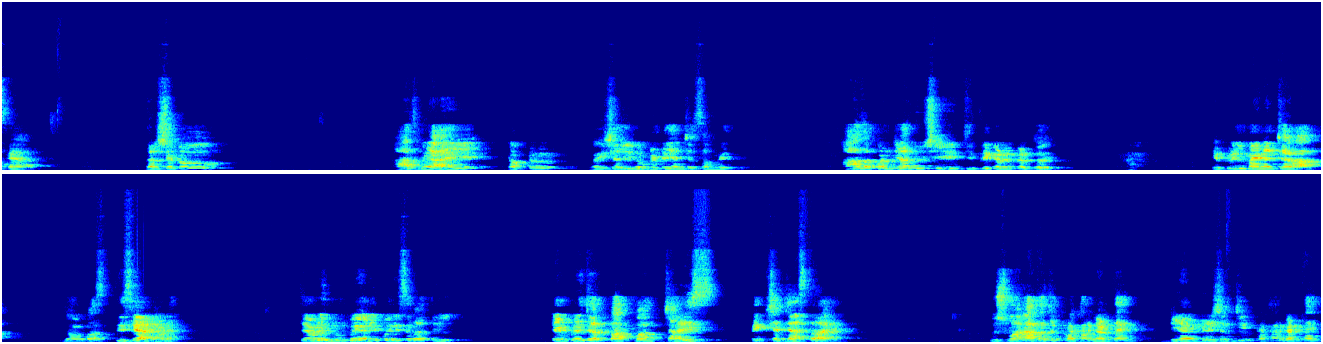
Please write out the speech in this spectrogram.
नमस्कार. दर्शको आज मी आहे डॉक्टर वैशाली लोखंडे यांच्या समवेत. आज आपण ज्या दिवशी हे चित्रीकरण करतोय एप्रिल महिन्याच्या जवळपास तिसऱ्या आठवड्यात त्यावेळी मुंबई आणि परिसरातील टेम्परेचर तापमान चाळीसपेक्षा जास्त आहे. उष्माघाताचे प्रकार घडत आहेत डिहायड्रेशनचे प्रकार घडत आहेत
